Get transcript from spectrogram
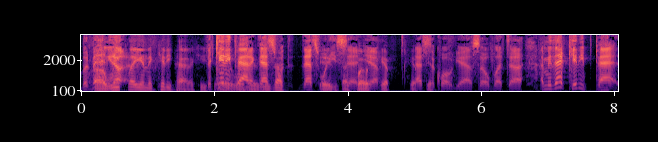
but man, uh, you we know play in the kitty paddock. He the kitty paddock. That's that- what that's what he said. quote? Yeah, Yep. Yep, that's yep. the quote. Yeah. So, but uh, I mean, that kitty pat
